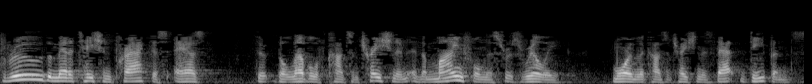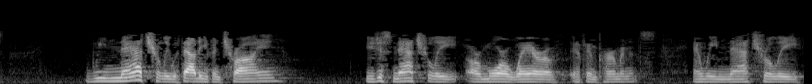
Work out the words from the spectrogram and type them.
through the meditation practice as the, the level of concentration and, and the mindfulness was really more than the concentration as that deepens. We naturally, without even trying, you just naturally are more aware of, of impermanence, and we naturally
